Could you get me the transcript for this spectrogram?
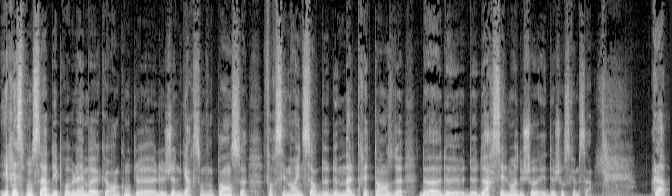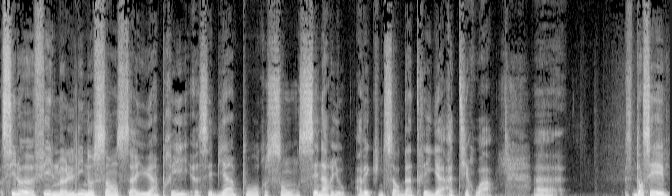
est responsable des problèmes euh, que rencontre le, jeune garçon. On pense forcément à une sorte de, maltraitance, de, harcèlement et de, choses comme ça. Alors, si le film L'innocence a eu un prix, euh, c'est bien pour son scénario, avec une sorte d'intrigue à, à tiroir. Euh, dans ces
